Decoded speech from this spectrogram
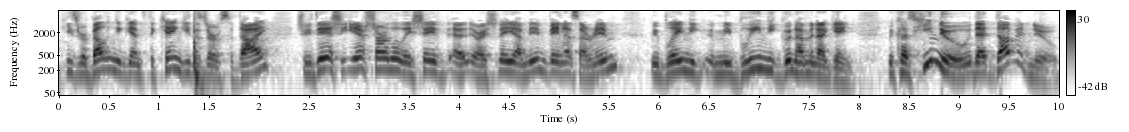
he's rebelling against the king. He deserves to die. Shidei she'if sharlo le'shev eh, shnei yamim bein hasarim mibli nigun again. Because he knew that David knew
